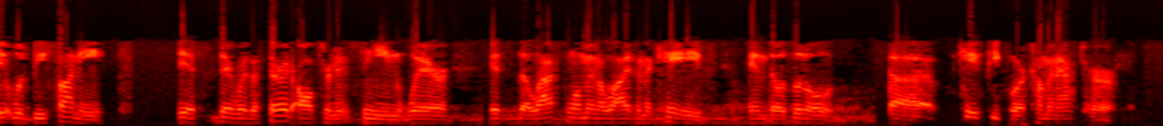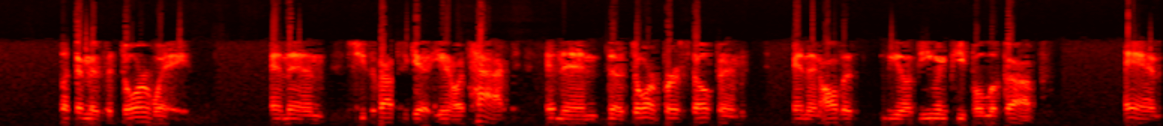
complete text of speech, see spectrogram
it would be funny if there was a third alternate scene where it's the last woman alive in the cave, and those little uh, cave people are coming after her. But then there's a doorway, and then she's about to get you know attacked, and then the door bursts open, and then all the you know demon people look up, and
